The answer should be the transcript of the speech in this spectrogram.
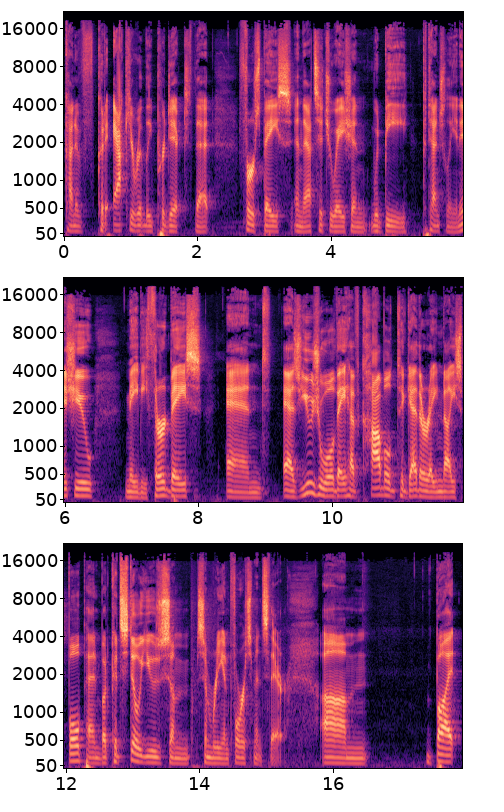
kind of could accurately predict that first base in that situation would be potentially an issue, maybe third base, and as usual, they have cobbled together a nice bullpen, but could still use some some reinforcements there. Um, but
